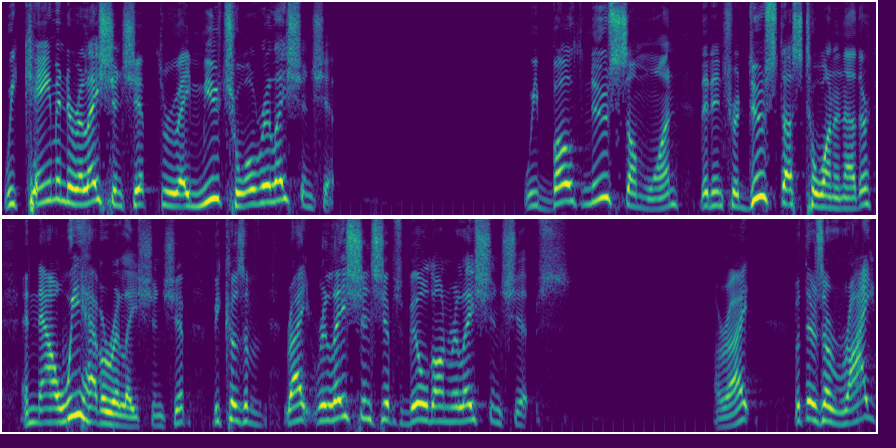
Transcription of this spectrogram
We came into relationship through a mutual relationship. We both knew someone that introduced us to one another, and now we have a relationship because of, right? Relationships build on relationships. All right? But there's a right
